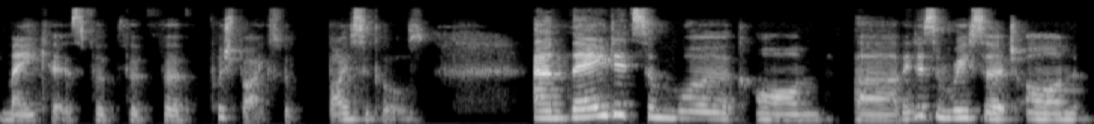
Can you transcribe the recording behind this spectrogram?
makers for, for, for push bikes, for bicycles. And they did some work on, uh, they did some research on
